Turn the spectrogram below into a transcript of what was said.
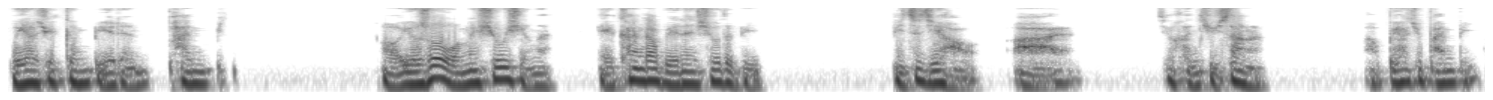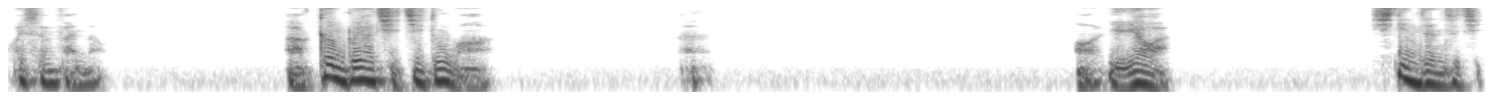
不要去跟别人攀比。哦，有时候我们修行啊，哎，看到别人修的比比自己好啊，就很沮丧啊，啊，不要去攀比，会生烦恼，啊，更不要起嫉妒啊。啊，也要啊，信任自己，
